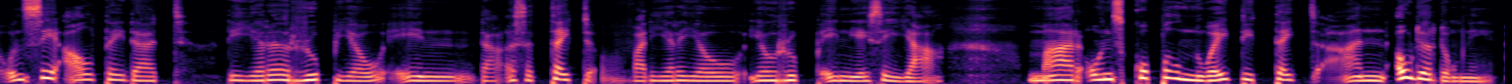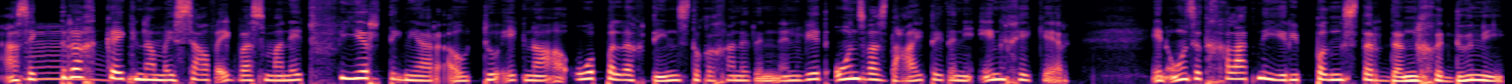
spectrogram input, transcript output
ons sê altyd dat die Here roep jou en daar is 'n tyd wat die Here jou jou roep en jy sê ja. Maar ons koppel nooit die tyd aan ouderdom nie. As ek mm. terugkyk na myself, ek was maar net 14 jaar oud toe ek na 'n openligdiens toe gegaan het en en weet ons was daai tyd in die NG Kerk en ons het glad nie hierdie Pinkster ding gedoen nie.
